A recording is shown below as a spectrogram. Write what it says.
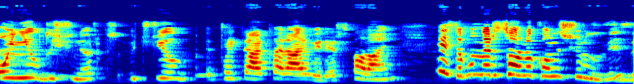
10 yıl düşünürüz. 3 yıl tekrar karar veririz falan. Neyse bunları sonra konuşuruz biz.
